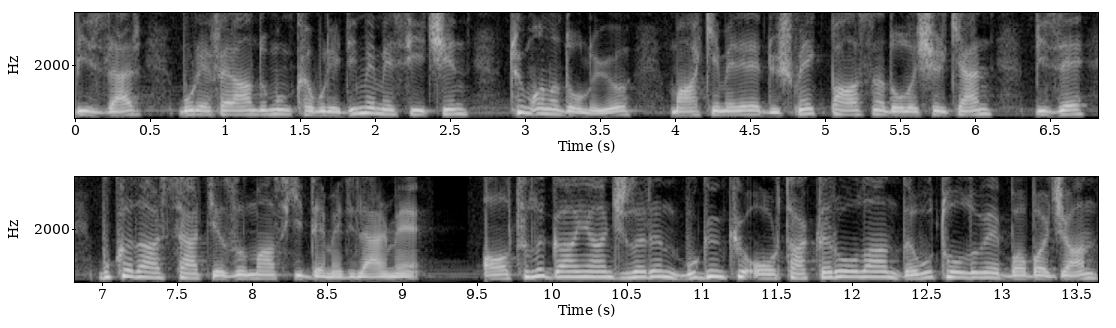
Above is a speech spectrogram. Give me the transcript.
Bizler bu referandumun kabul edilmemesi için tüm Anadolu'yu mahkemelere düşmek pahasına dolaşırken bize bu kadar sert yazılmaz ki demediler mi? Altılı ganyancıların bugünkü ortakları olan Davutoğlu ve Babacan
